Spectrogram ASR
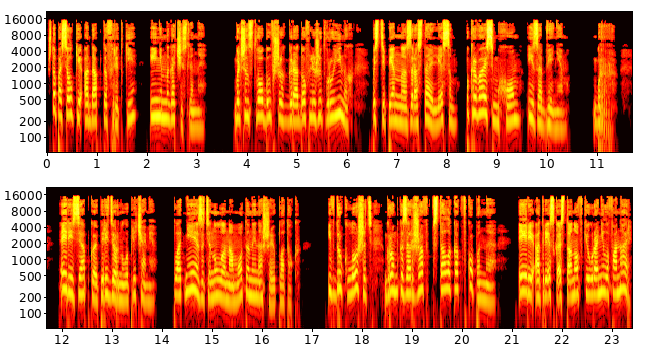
что поселки адаптов редки и немногочисленные. Большинство бывших городов лежит в руинах, постепенно зарастая лесом, покрываясь мхом и забвением. Бррр. Эри зябко передернула плечами. Плотнее затянула намотанный на шею платок. И вдруг лошадь, громко заржав, встала как вкопанная. Эри от резкой остановки уронила фонарь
